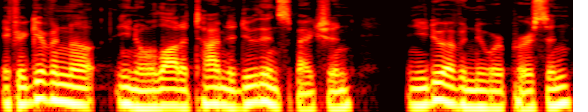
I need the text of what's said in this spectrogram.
if you're given a, you know a lot of time to do the inspection and you do have a newer person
